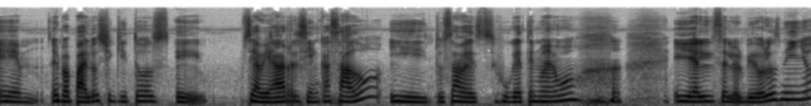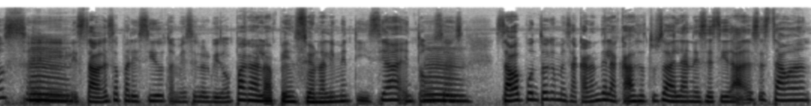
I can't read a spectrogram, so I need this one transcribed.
Em, el papá de los chiquitos eh, se había recién casado y tú sabes, juguete nuevo y él se le olvidó los niños, mm. estaba desaparecido, también se le olvidó pagar la pensión alimenticia, entonces mm. estaba a punto de que me sacaran de la casa, tú sabes, las necesidades estaban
